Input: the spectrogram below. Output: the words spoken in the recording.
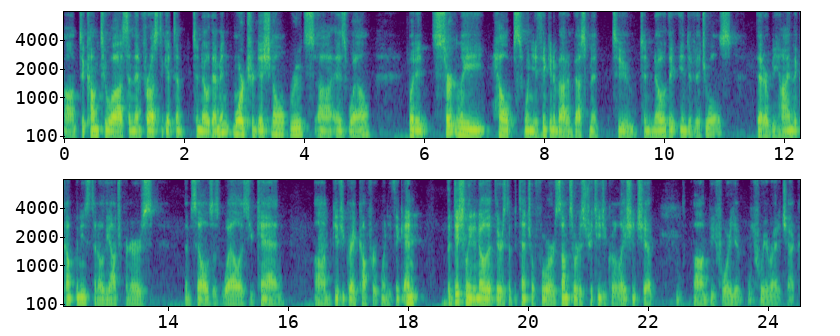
um, to come to us and then for us to get to, to know them in more traditional routes uh, as well. But it certainly helps when you're thinking about investment to to know the individuals that are behind the companies, to know the entrepreneurs themselves as well as you can, um, gives you great comfort when you think. And additionally, to know that there's the potential for some sort of strategic relationship um, before you before you write a check.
